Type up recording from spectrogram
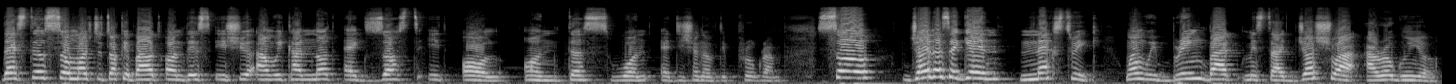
there's still so much to talk about on this issue, and we cannot exhaust it all on this one edition of the program. So, join us again next week when we bring back Mr. Joshua Arogunyo,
